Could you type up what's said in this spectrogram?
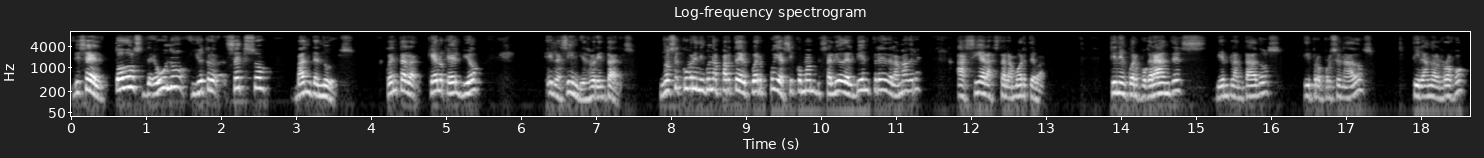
dice él, todos de uno y otro sexo van desnudos. Cuenta qué es lo que él vio en las Indias orientales. No se cubre ninguna parte del cuerpo y así como han salido del vientre de la madre, así hasta la muerte van. Tienen cuerpos grandes, bien plantados y proporcionados, tirando al rojo,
